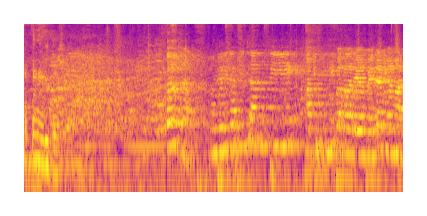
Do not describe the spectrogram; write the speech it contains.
Peteng nih Rito. Ini bakal ada yang beda di kamar.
